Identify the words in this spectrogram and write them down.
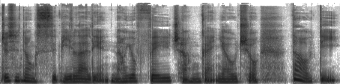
就是那种死皮赖脸，然后又非常。感要求，到底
